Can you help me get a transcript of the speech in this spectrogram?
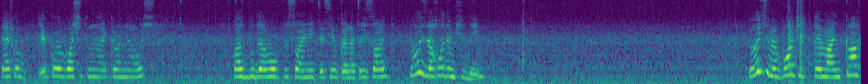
Як ви, як ви бачите на екрані ось. У вас буде в описанні ця ссылка на цей сайт. І ось заходимо сюди. І ось ви бачите Майнкрафт,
